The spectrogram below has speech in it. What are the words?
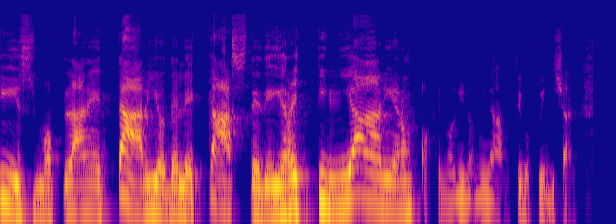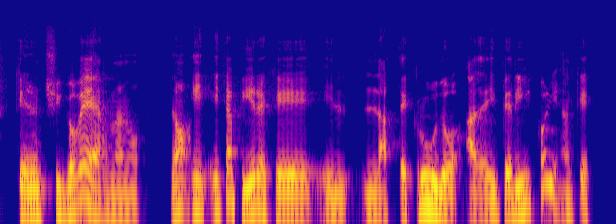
complotto planetario delle caste, dei rettiliani, era un po' che non li nominavo, tipo 15 anni, che non ci governano, no? e, e, capire che il latte crudo ha dei pericoli, anche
